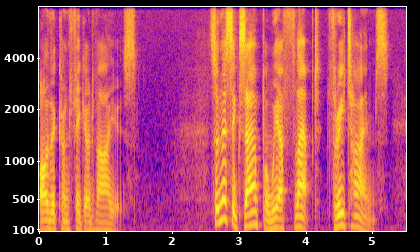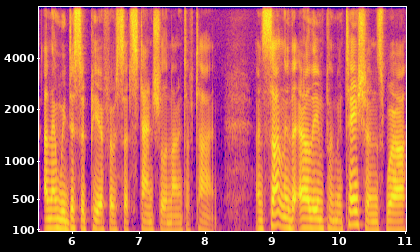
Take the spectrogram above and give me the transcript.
or the configured values. So in this example, we have flapped three times, and then we disappear for a substantial amount of time. And certainly the early implementations were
